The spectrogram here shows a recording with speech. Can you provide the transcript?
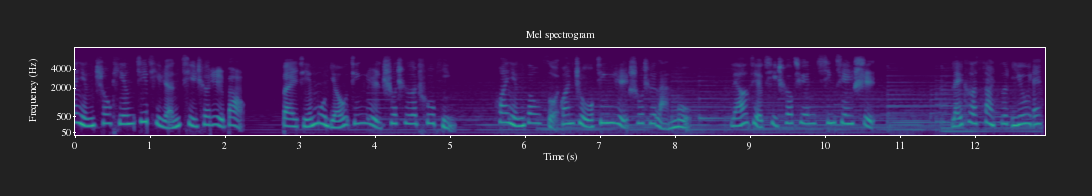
欢迎收听《机器人汽车日报》，本节目由今日说车出品。欢迎搜索关注“今日说车”栏目，了解汽车圈新鲜事。雷克萨斯 UX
